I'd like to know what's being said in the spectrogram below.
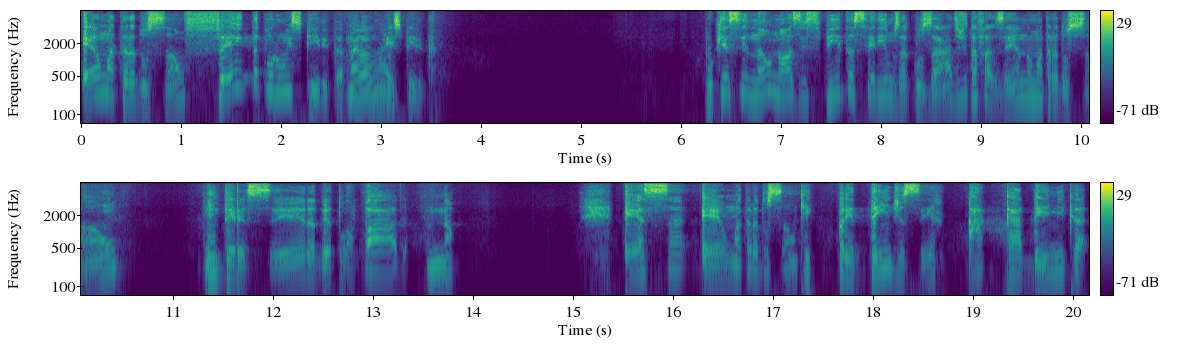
É uma tradução feita por um espírita, mas ela não é espírita. Porque senão nós espíritas seríamos acusados de estar fazendo uma tradução interesseira, deturpada. Não. Essa é uma tradução que pretende ser acadêmica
